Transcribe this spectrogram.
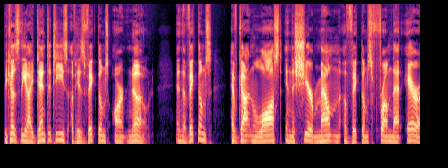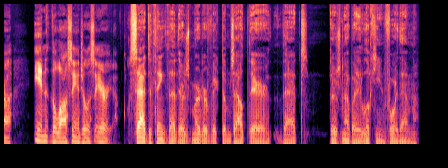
because the identities of his victims aren't known. And the victims have gotten lost in the sheer mountain of victims from that era in the Los Angeles area. Sad to think that there's murder victims out there that there's nobody looking for them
